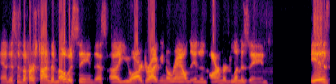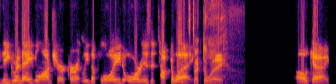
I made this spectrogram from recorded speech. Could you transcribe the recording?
And this is the first time that Mo is seeing this. Uh, you are driving around in an armored limousine. Is the grenade launcher currently deployed, or is it tucked away? It's tucked away. Okay.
